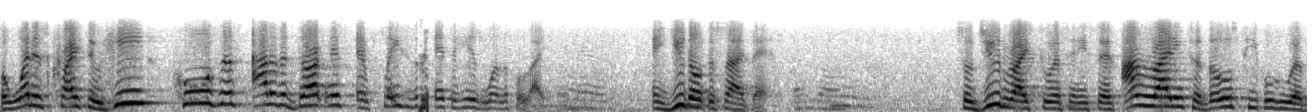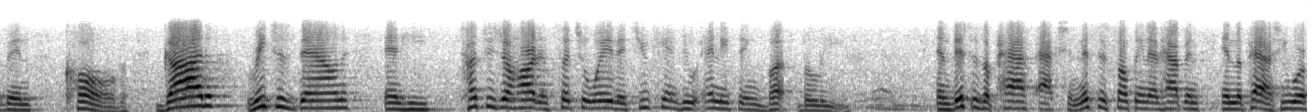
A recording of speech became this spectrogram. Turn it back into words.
But what does Christ do? He pulls us out of the darkness and places us into his wonderful light. And you don't decide that. So Jude writes to us and he says, I'm writing to those people who have been called. God reaches down and he touches your heart in such a way that you can't do anything but believe. And this is a past action. This is something that happened in the past. You were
